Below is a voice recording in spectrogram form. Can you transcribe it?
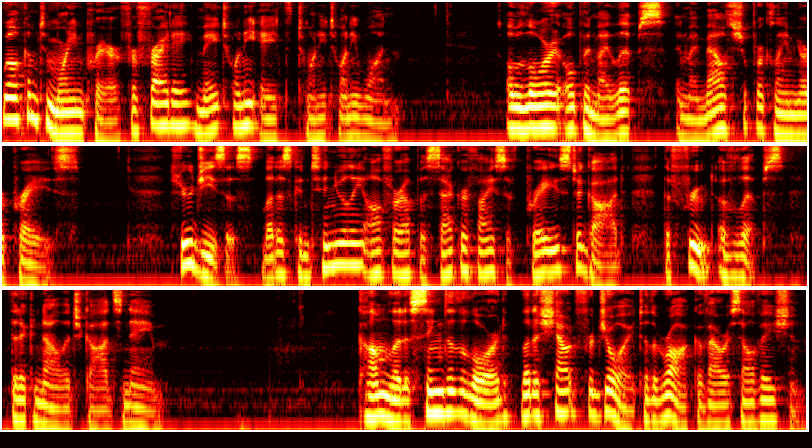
Welcome to morning prayer for Friday, May 28th, 2021. O Lord, open my lips, and my mouth shall proclaim your praise. Through Jesus, let us continually offer up a sacrifice of praise to God, the fruit of lips that acknowledge God's name. Come, let us sing to the Lord, let us shout for joy to the rock of our salvation.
